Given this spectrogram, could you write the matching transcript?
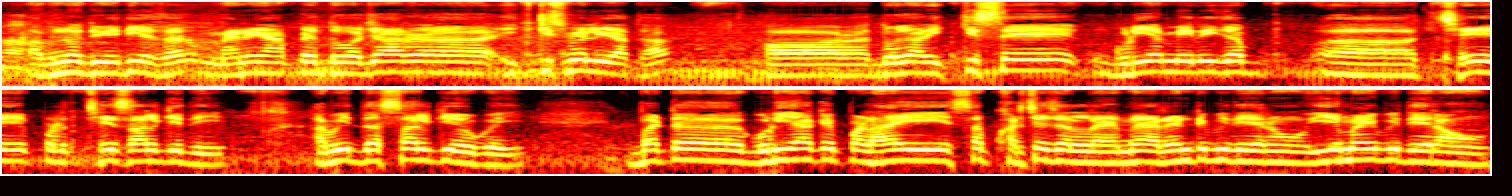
हाँ। अभिनव द्विवेदी है सर. मैंने यहाँ पे 2021 में लिया था. और 2021 से गुड़िया मेरी जब छः छः साल की थी, अभी दस साल की हो गई। बट गुड़िया के पढ़ाई सब खर्चे चल रहे हैं। मैं रेंट भी दे रहा हूँ ईएमआई भी दे रहा हूँ।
